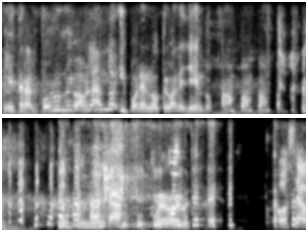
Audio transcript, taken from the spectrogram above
literal por uno iba hablando y por el otro iba leyendo. Pam, pam, pam, pam. Bueno. O sea,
